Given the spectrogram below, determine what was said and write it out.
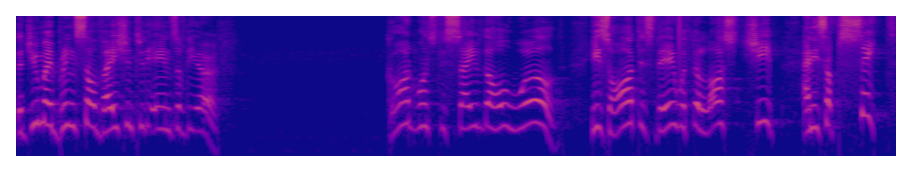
that you may bring salvation to the ends of the earth. God wants to save the whole world. His heart is there with the lost sheep, and he's upset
